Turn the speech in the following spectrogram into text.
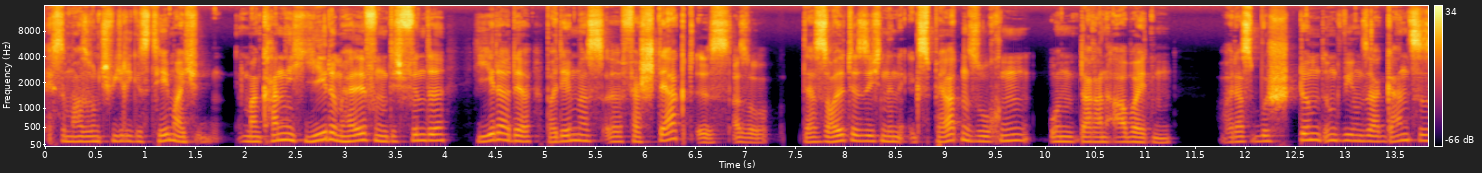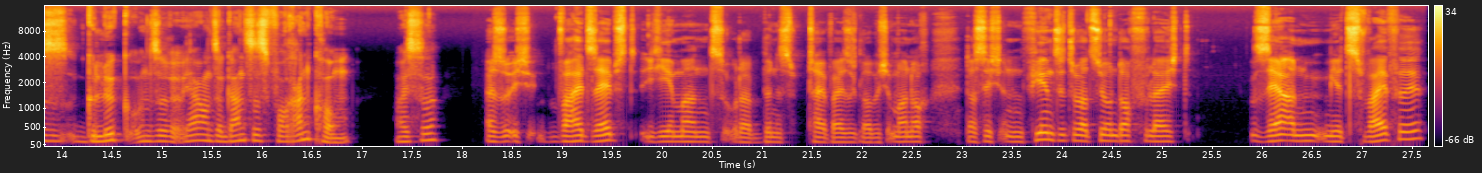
Ist immer so ein schwieriges Thema. Ich, man kann nicht jedem helfen und ich finde, jeder, der, bei dem das äh, verstärkt ist, also der sollte sich einen Experten suchen und daran arbeiten. Weil das bestimmt irgendwie unser ganzes Glück, unsere, ja, unser ganzes Vorankommen. Weißt du? Also ich war halt selbst jemand oder bin es teilweise, glaube ich, immer noch, dass ich in vielen Situationen doch vielleicht sehr an mir zweifle,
